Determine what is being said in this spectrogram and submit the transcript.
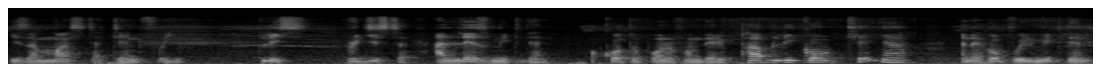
is a must attend for you. Please register and let's meet them. then. Okoth Opondo from the Republic of Kenya, and I hope we'll meet then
